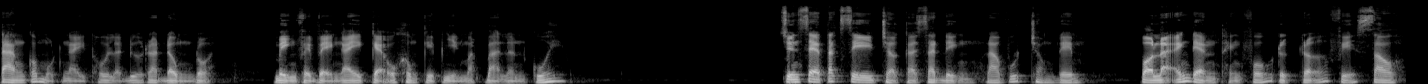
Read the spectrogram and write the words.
tang có một ngày thôi là đưa ra đồng rồi. Mình phải về ngay kẹo không kịp nhìn mặt bà lần cuối. Chuyến xe taxi chở cả gia đình lao vút trong đêm, bỏ lại ánh đèn thành phố rực rỡ phía sau.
